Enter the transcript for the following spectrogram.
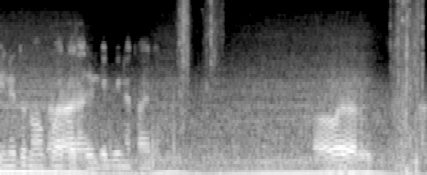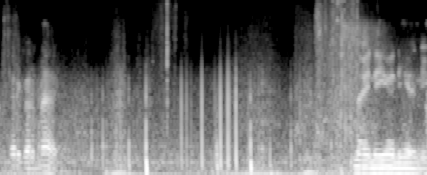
इन्हें तो नॉक हुआ था सिंगल भी न था। और अंदर घर में है? नहीं नहीं है नहीं है नहीं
